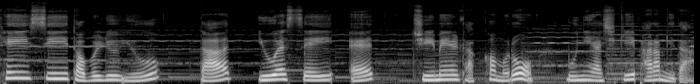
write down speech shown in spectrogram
kcwu.usa@gmail.com으로 문의하시기 바랍니다.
